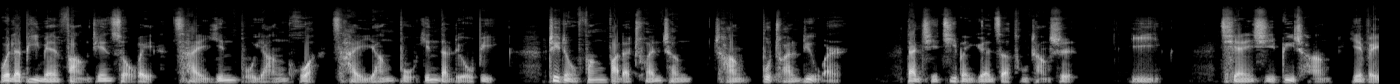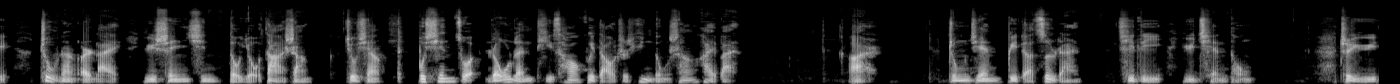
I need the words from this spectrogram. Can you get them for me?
为了避免坊间所谓采阴补阳或采阳补阴的流弊，这种方法的传承常不传六耳，但其基本原则通常是：一、前戏必长，因为。骤然而来，与身心都有大伤，就像不先做柔软体操会导致运动伤害般。二，中间必得自然，其理与前同。至于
